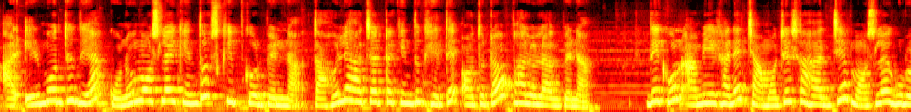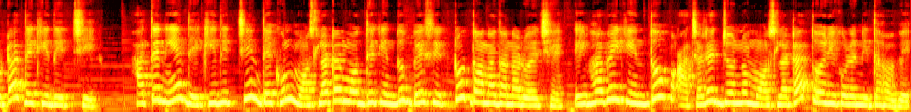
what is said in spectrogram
আর এর মধ্যে দেওয়া কোনো মশলাই কিন্তু স্কিপ করবেন না। তাহলে আচারটা কিন্তু খেতে অতটাও ভালো লাগবে না। দেখুন, আমি এখানে চামচের সাহায্যে মশলার গুঁড়োটা দেখিয়ে দিচ্ছি। হাতে নিয়ে দেখিয়ে দিচ্ছি, দেখুন, মশলাটার মধ্যে কিন্তু বেশ একটু দানা দানা রয়েছে। এইভাবেই কিন্তু আচারের জন্য মশলাটা তৈরি করে নিতে হবে।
